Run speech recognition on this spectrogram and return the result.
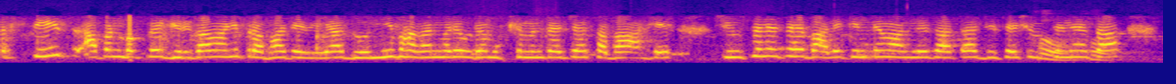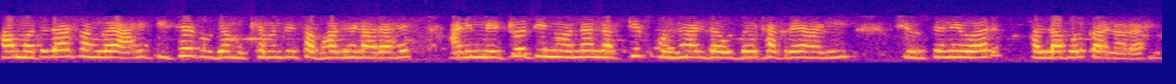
तर तेच आपण बघतोय गिरगाव आणि प्रभादेवी या दोन्ही भागांमध्ये उद्या मुख्यमंत्र्यांच्या सभा आहेत. शिवसेनेचे हे बालेकिल्ले मानले जातात जिथे शिवसेनेचा हा मतदारसंघ आहे आणि तिथेच उद्या मुख्यमंत्री सभा घेणार आहेत. आणि मेट्रो तीन मधनं नक्कीच पुन्हा एकदा उद्धव ठाकरे आणि शिवसेनेवर हल्लाबोल करणार आहेत.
